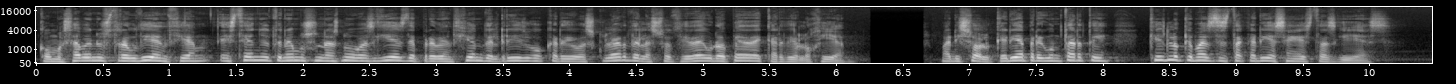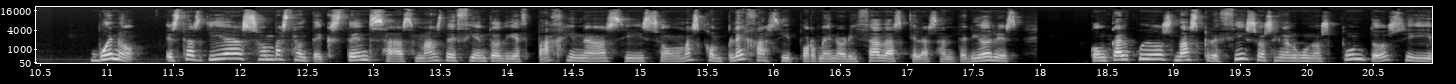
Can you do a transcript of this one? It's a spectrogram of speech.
Como sabe nuestra audiencia, este año tenemos unas nuevas guías de prevención del riesgo cardiovascular de la Sociedad Europea de Cardiología. Marisol, quería preguntarte, ¿qué es lo que más destacarías en estas guías? Bueno, estas guías son bastante extensas, más de 110 páginas y son más complejas y pormenorizadas que las anteriores, con cálculos más precisos en algunos puntos y,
